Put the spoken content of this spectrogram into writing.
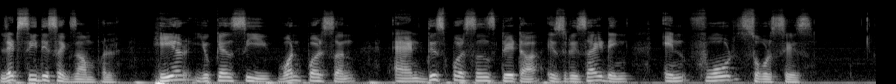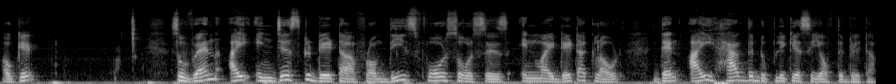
Let's see this example. Here you can see one person and this person's data is residing in four sources. Okay, so when I ingest data from these four sources in my data cloud, then I have the duplicacy of the data.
